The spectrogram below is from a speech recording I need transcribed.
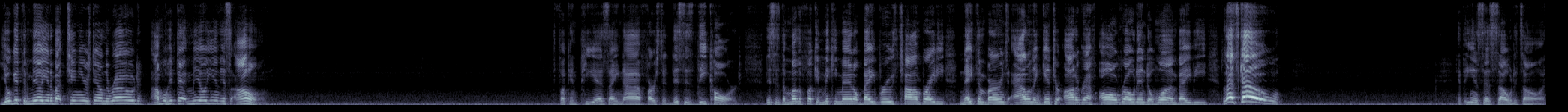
You'll get the million about 10 years down the road. I'm gonna hit that million. It's on. Fucking PSA 9 first. This is the card. This is the motherfucking Mickey Mantle, Babe Ruth, Tom Brady, Nathan Burns, Allen, and Ginter autograph all rolled into one, baby. Let's go! If Ian says sold, it's on.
